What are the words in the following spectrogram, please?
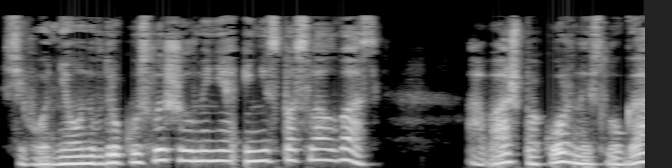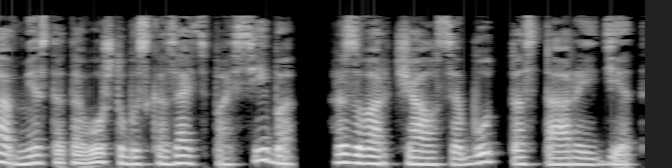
Сегодня он вдруг услышал меня и не спаслал вас. А ваш покорный слуга, вместо того, чтобы сказать спасибо, разворчался, будто старый дед.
